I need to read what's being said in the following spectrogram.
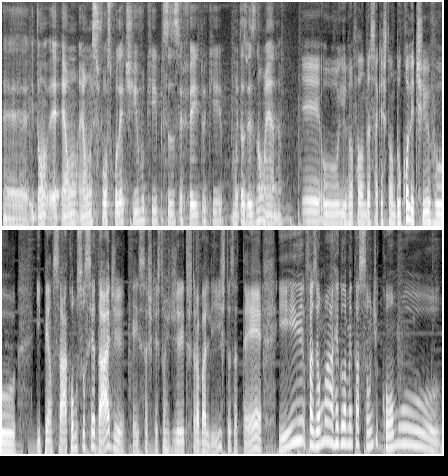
É, então é, é, um, é um esforço coletivo que precisa ser feito e que muitas vezes não é, né? E o Ivan falando dessa questão do coletivo e pensar como sociedade essas questões de direitos trabalhistas até e fazer uma regulamentação de como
